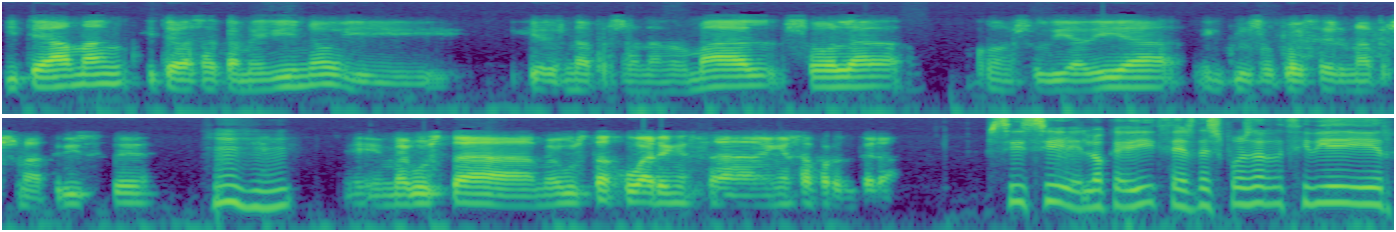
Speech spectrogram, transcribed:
y te aman, y te vas al camerino y, eres una persona normal, sola, con su día a día, incluso puede ser una persona triste. Y me gusta, me gusta jugar en esa, en esa frontera. Sí, sí, lo que dices, después de recibir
